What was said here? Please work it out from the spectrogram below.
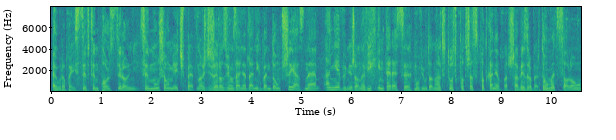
Europejscy, w tym polscy rolnicy, muszą mieć pewność, że rozwiązania dla nich będą przyjazne, a nie wymierzone w ich interesy, mówił Donald Tusk podczas spotkania w Warszawie z Robertą Metsolą,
